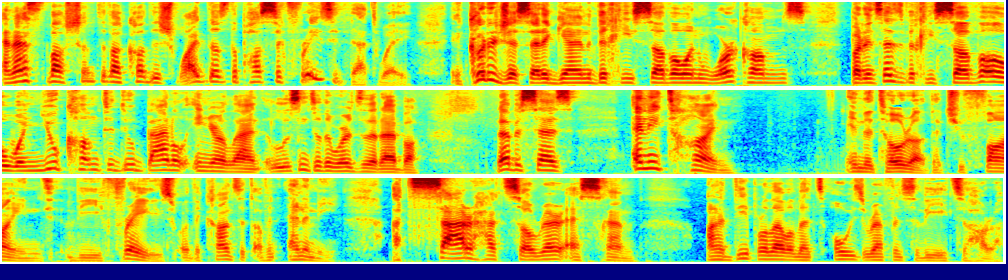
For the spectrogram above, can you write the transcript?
And asked Baal Shem Tov HaKadosh, why does the Pasuk phrase it that way? It could have just said again, V'chisavo, and war comes, but it says V'chisavo, when you come to do battle in your land. Listen to the words of the Rebbe. Rebbe says, any time in the Torah that you find the phrase or the concept of an enemy, atzar hatzorer eschem, on a deeper level, that's always a reference to the Yetzer Hara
